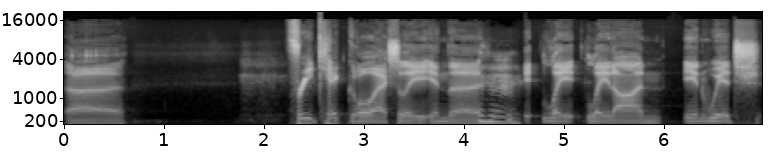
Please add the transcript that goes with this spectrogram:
uh, free kick goal actually in the mm-hmm. late late on, in which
